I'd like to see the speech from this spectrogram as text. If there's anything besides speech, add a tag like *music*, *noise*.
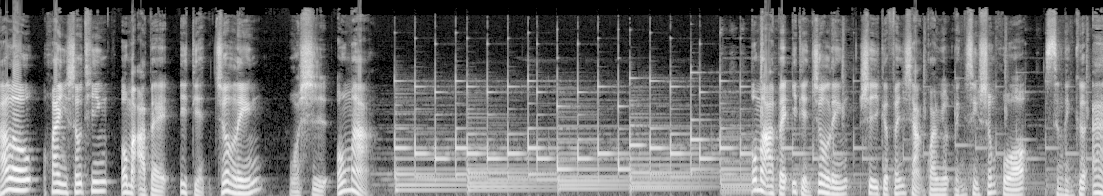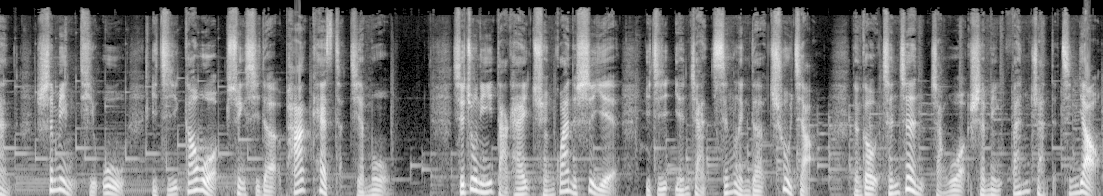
Hello，欢迎收听欧玛阿贝一点就灵，我是欧玛。欧玛阿贝一点就灵是一个分享关于灵性生活、心灵个案、生命体悟以及高我讯息的 Podcast 节目，协助你打开全观的视野以及延展心灵的触角。能够真正掌握生命翻转的精要，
